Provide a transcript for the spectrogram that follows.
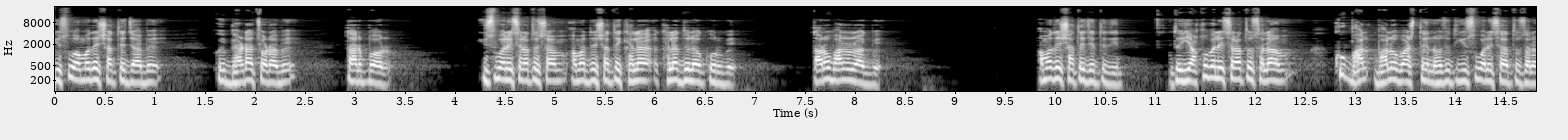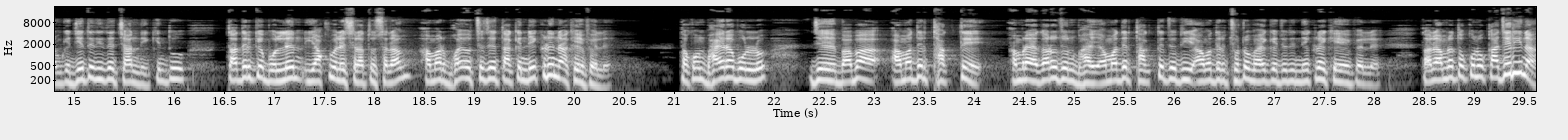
ইউসুফ আমাদের সাথে যাবে, ওই ভেড়া চড়াবে, তারপর ইউসুফ আলী সালাতাম আমাদের সাথে খেলা, খেলাধুলা করবে, তারও ভালো লাগবে। আমাদের সাথে যেতে দিন। তো ইয়াকুব আলী সালাতাম খুব ভালো, ভালোবাসতেন হজরত ইউসুফ আলী সালাতামকে যেতে দিতে চাননি, কিন্তু তাদেরকে বললেন, ইয়াকুব আলী সালাতাম আমার ভয় হচ্ছে যে তাকে নেকড়ে না খেয়ে ফেলে। তখন ভাইরা বলল, যে বাবা, আমাদের থাকতে আমরা এগারো জন ভাই, আমাদের থাকতে যদি আমাদের ছোট ভাইকে যদি নেকড়ে খেয়ে ফেলে, তাহলে আমরা তো কোনো কাজেরই না।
